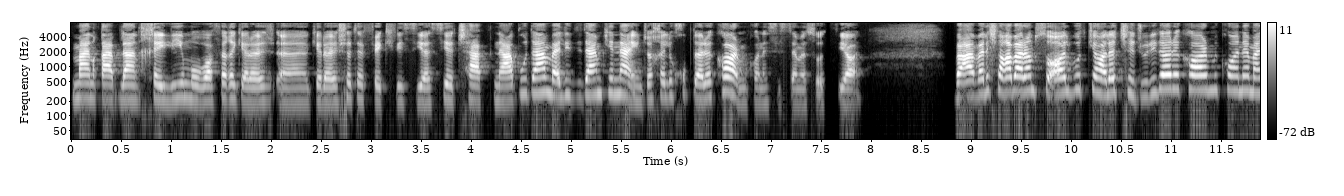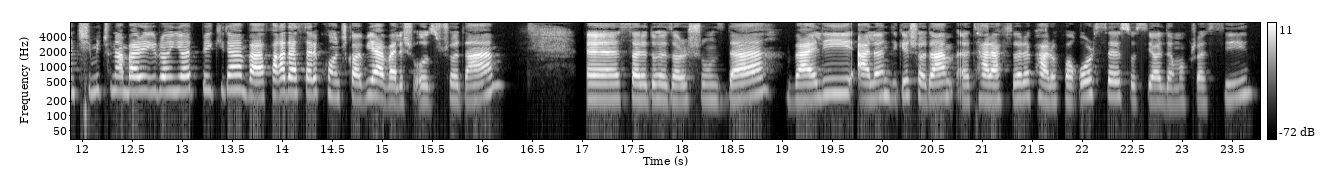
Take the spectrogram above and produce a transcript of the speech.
من قبلا خیلی موافق گرایشات فکری سیاسی چپ نبودم ولی دیدم که نه اینجا خیلی خوب داره کار می‌کنه سیستم سوسیال. و اولش فقط برام سوال بود که حالا چجوری داره کار می‌کنه من چی می‌تونم برای ایران یاد بگیرم؟ و فقط از سر کنجکاوی اولش عضو شدم سال 2016 ولی الان دیگه شدم طرفدار پروپا سوسیال دموکراسی.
